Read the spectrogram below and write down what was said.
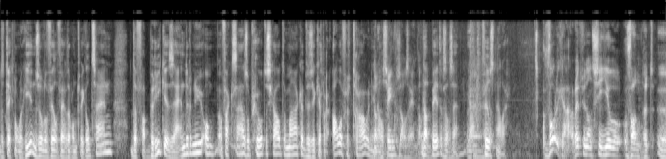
de technologieën zullen veel verder ontwikkeld zijn. De fabrieken zijn er nu om vaccins op grote schaal te maken. Dus ik heb er alle vertrouwen in. Dat het beter zal zijn dan. Dat beter zal zijn, ja. veel sneller. Vorig jaar werd u dan CEO van het uh,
